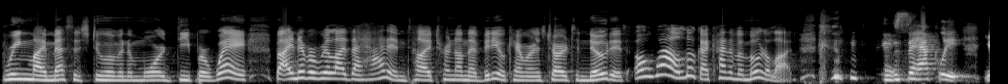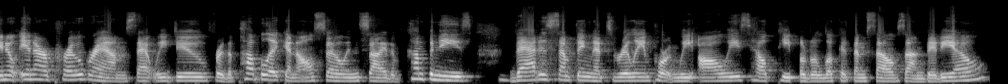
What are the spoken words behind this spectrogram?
bring my message to them in a more deeper way. But I never realized I had it until I turned on that video camera and started to notice, oh, wow, look, I kind of emote a lot. Exactly. You know, in our programs that we do for the public and also inside of companies, that is something that's really important. We always help people to look at themselves on video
